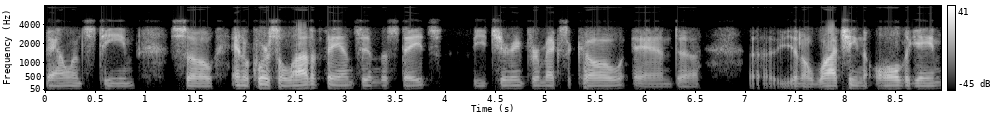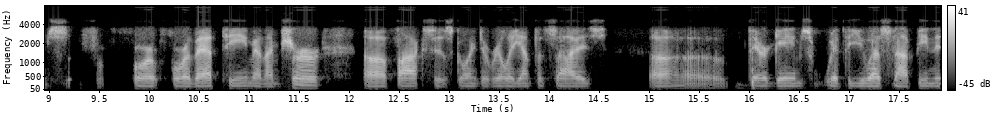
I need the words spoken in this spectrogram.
balanced team. So, and of course, a lot of fans in the States be cheering for Mexico and, uh, uh, you know, watching all the games for, for, for that team. And I'm sure uh, Fox is going to really emphasize uh, their games with the U.S. not being.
